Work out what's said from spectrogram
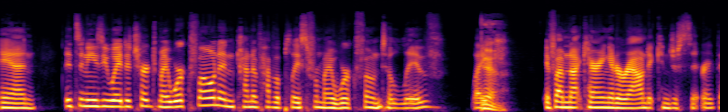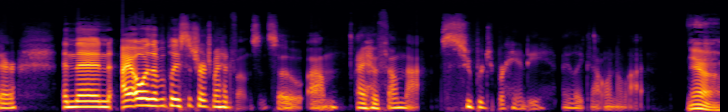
And it's an easy way to charge my work phone and kind of have a place for my work phone to live. Like Yeah. If I'm not carrying it around, it can just sit right there. And then I always have a place to charge my headphones. And so um, I have found that super duper handy. I like that one a lot. Yeah.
